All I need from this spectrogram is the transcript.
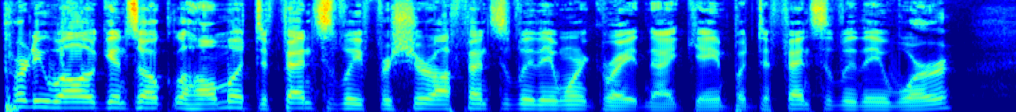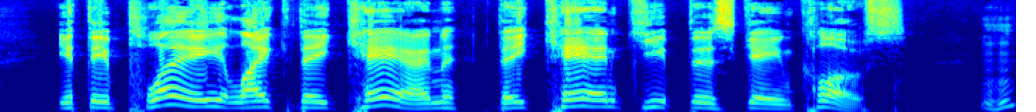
pretty well against Oklahoma. Defensively, for sure. Offensively, they weren't great in that game, but defensively, they were. If they play like they can, they can keep this game close. Will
